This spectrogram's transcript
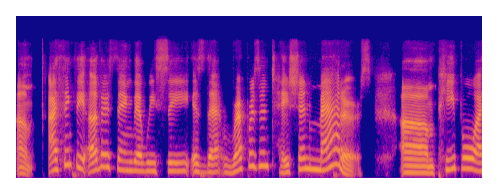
Um, I think the other thing that we see is that representation matters. Um, people, I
